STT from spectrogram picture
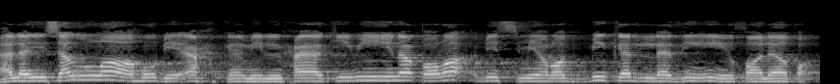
اليس الله باحكم الحاكمين اقرا باسم ربك الذي خلق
